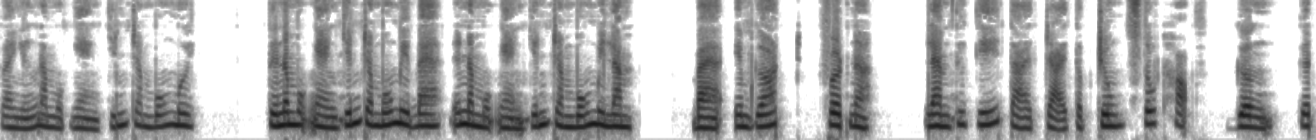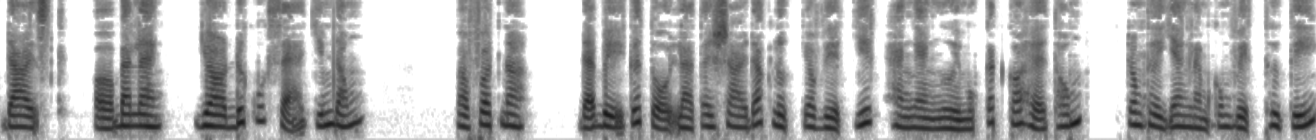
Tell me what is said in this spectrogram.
vào những năm 1940. Từ năm 1943 đến năm 1945, bà Imgard Ferdner làm thư ký tại trại tập trung Stutthof gần Gdańsk ở Ba Lan do Đức Quốc xã chiếm đóng. Bà Fertner đã bị kết tội là tay sai đắc lực cho việc giết hàng ngàn người một cách có hệ thống trong thời gian làm công việc thư ký.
